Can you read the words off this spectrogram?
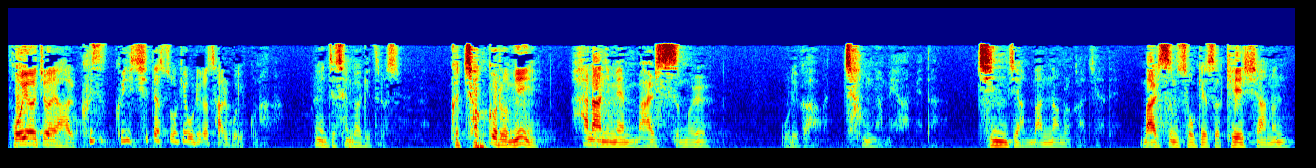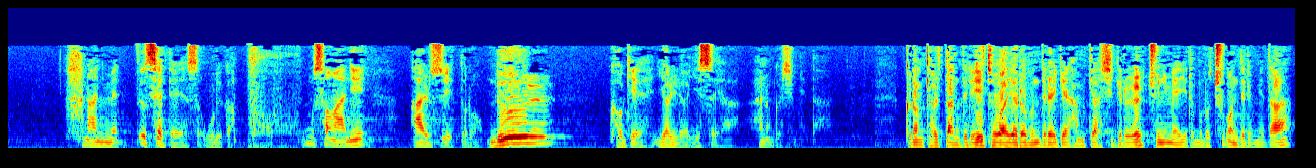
보여줘야 할 그, 그 시대 속에 우리가 살고 있구나. 그런 이제 생각이 들었습니다. 그 첫걸음이 하나님의 말씀을 우리가 창념해야 합니다. 진지한 만남을 가져야 돼. 말씀 속에서 계시하는 하나님의 뜻에 대해서 우리가 풍성하니 알 수 있도록 늘 거기에 열려 있어야 하는 것입니다. 그런 결단들이 저와 여러분들에게 함께 하시기를 주님의 이름으로 축원드립니다.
